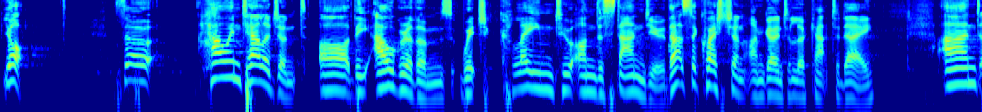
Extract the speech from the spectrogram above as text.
Ja, so how intelligent are the algorithms which claim to understand you? That's the question I'm going to look at today. And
